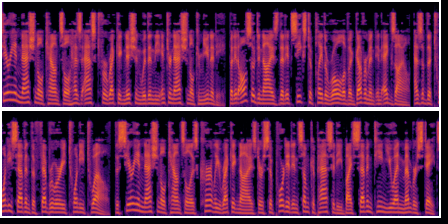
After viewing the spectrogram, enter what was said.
Syrian National Council has asked for recognition within the international community, but it also denies that it seeks to play the role of a government in exile. As of the 27th of February 2012, the Syrian National Council is currently recognized or supported in some capacity by 17 UN member states,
